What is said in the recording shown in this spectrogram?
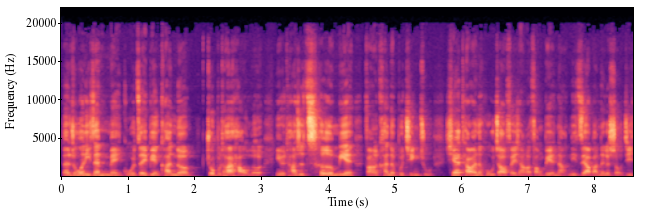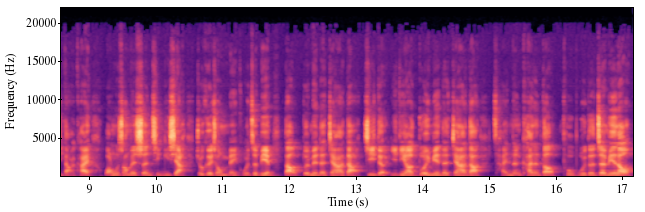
但如果你在美国这边看呢，就不太好了，因为它是侧面，反而看得不清楚。现在台湾的护照非常的方便呐，你只要把那个手机打开，网络上面申请一下，就可以从美国这边到对面的加拿大。记得一定要对面的加拿大才能看得到瀑布的正面哦。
